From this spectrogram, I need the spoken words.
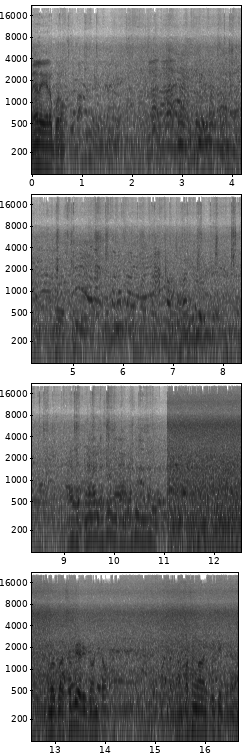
மேலே ஏற போகிறோம் நம்ம இப்போ சொல்லி அருவிக்கு வந்துட்டோம். நம்ம பசங்களாம் அதில் குளிச்சிட்டு இருக்காங்க.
